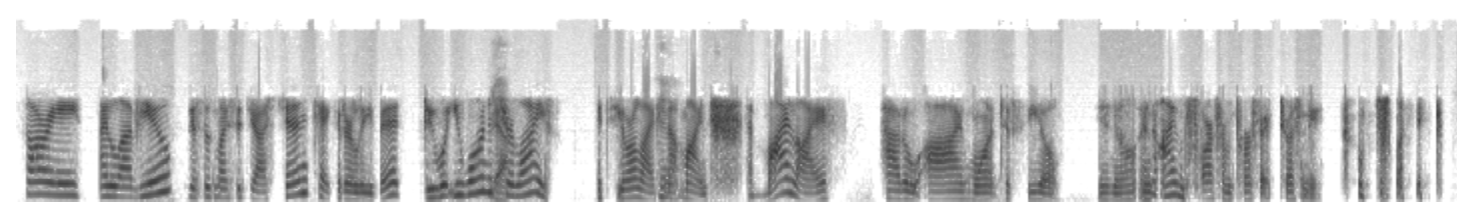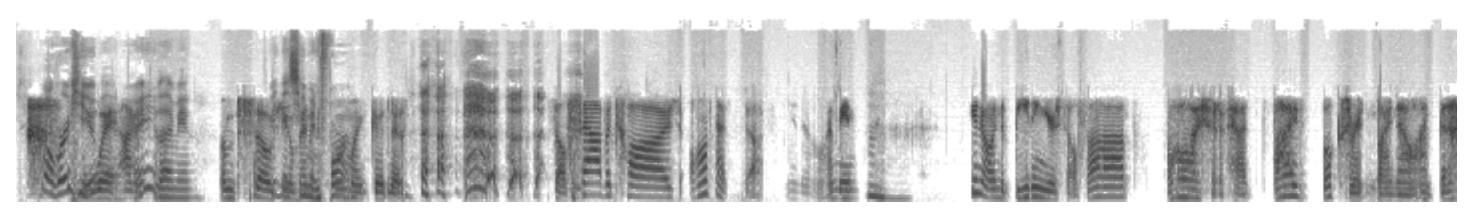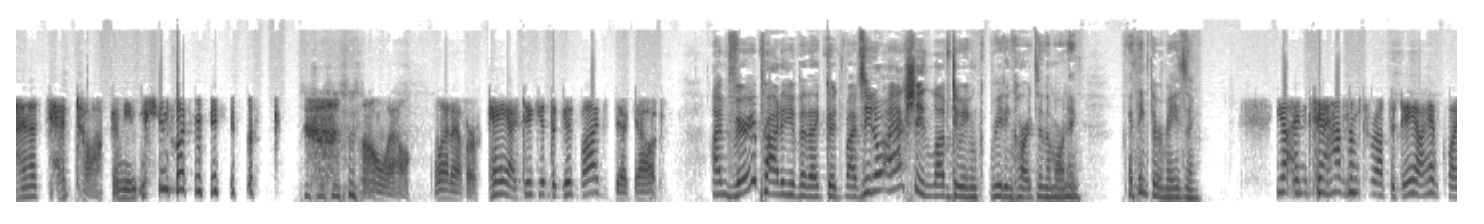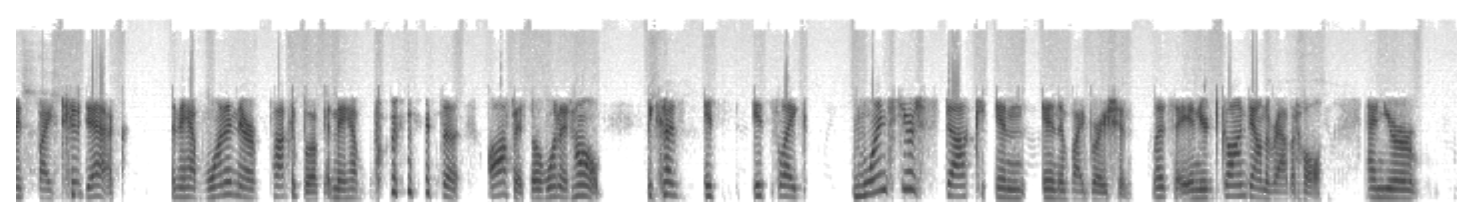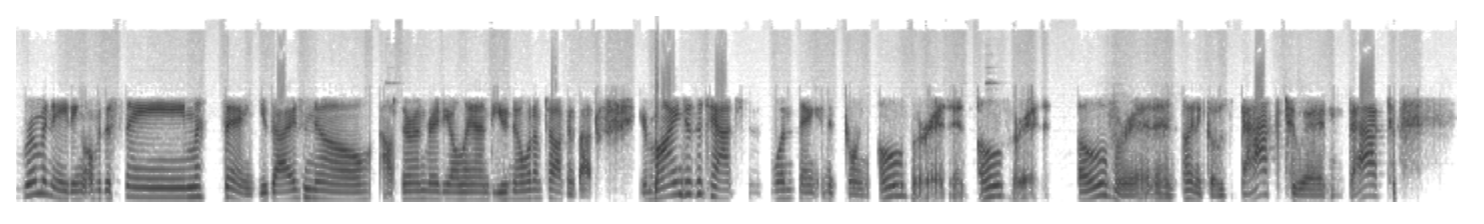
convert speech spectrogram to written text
sorry, I love you. This is my suggestion. Take it or leave it. Do what you want. It's yeah. your life. It's your life, yeah. not mine. And my life, how do I want to feel? You know, and I'm far from perfect. Trust me. like, well, we're human, right? i mean, I'm so human. human form. Oh my goodness. self sabotage, all that stuff. You know, I mean, mm. you know, and the beating yourself up. Oh, I should have had five books written by now. I bet I had a TED talk. I mean, you know what I mean? oh well, whatever. Hey, I did get the good vibes deck out. I'm very proud of you by that good vibes. You know, I actually love doing reading cards in the morning. I think they're amazing. Yeah, and to have them throughout the day. I have clients buy two decks, and they have one in their pocketbook, and they have one at the office or one at home, because it's it's like once you're stuck in in a vibration, let's say, and you're gone down the rabbit hole, and you're ruminating over the same thing. You guys know out there in Radio Land, you know what I'm talking about. Your mind is attached to this one thing and it's going over it and over it and over it and, oh, and it goes back to it and back to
